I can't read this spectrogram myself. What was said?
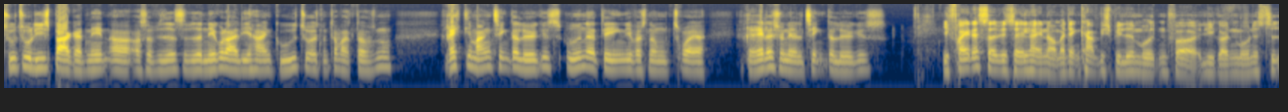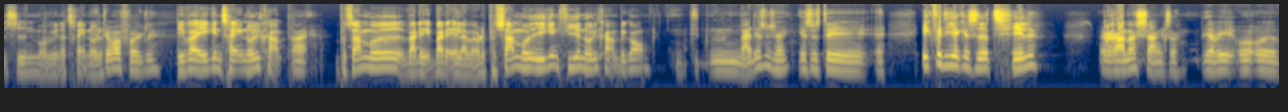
Tutu lige sparker den ind, og, og så videre, og så videre. Nikolaj lige har en gudetur. Der var, der var sådan nogle, rigtig mange ting, der lykkedes, uden at det egentlig var sådan nogle, tror jeg, relationelle ting, der lykkedes. I fredags sad vi og talte herinde om, at den kamp, vi spillede mod den for lige godt en måneds tid siden, hvor vi vinder 3-0, Det var frygteligt. det var ikke en 3-0-kamp. Nej. På samme måde, var det, var det, eller var det på samme måde ikke en 4-0-kamp i går? Det, nej, det synes jeg ikke. Jeg synes, det øh, Ikke fordi jeg kan sidde og tælle Randers chancer. Jeg vil øh, øh,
